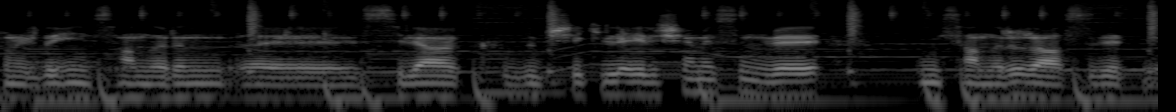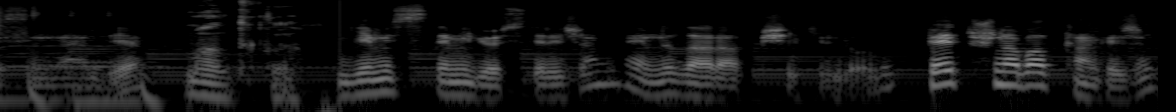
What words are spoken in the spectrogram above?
sunucuda. insanların e, silah hızlı bir şekilde erişemesin ve insanları rahatsız etmesinler diye. Mantıklı. gemi sistemi göstereceğim. Hem de daha rahat bir şekilde olur. P tuşuna bas kankacığım.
